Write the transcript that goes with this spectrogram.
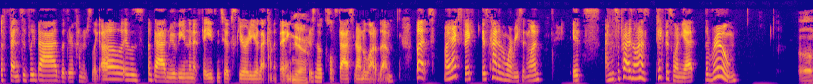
offensively bad, but they're kind of just like, oh, it was a bad movie, and then it fades into obscurity or that kind of thing. Yeah. There's no cult status around a lot of them. But my next pick is kind of a more recent one. It's I'm surprised no one has picked this one yet. The Room. Uh,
